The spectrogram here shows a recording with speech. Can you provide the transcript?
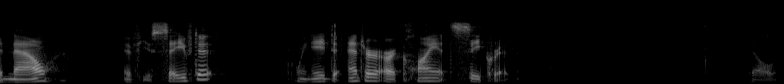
And now, if you saved it, we need to enter our client secret. You'll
